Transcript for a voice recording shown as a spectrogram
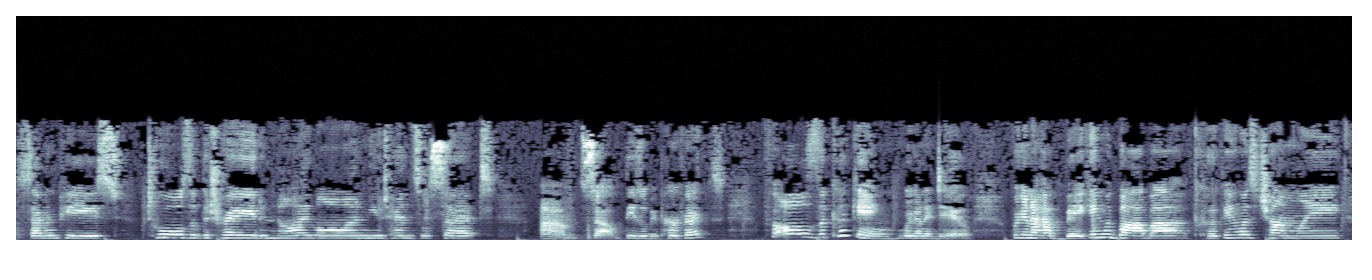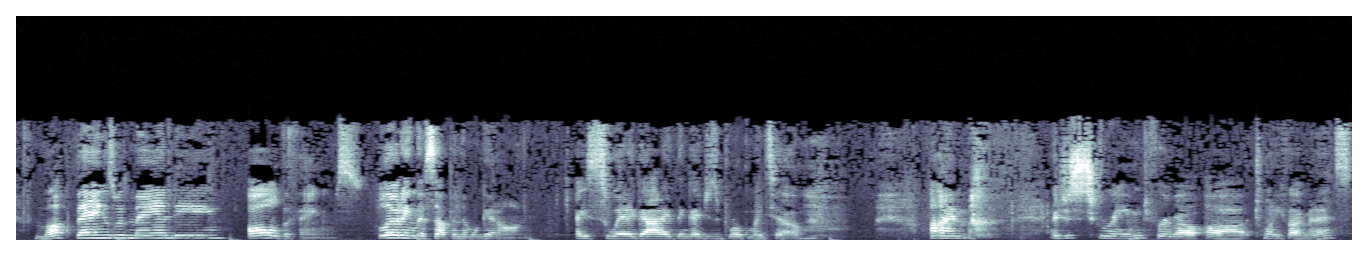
seven piece tools of the trade nylon utensil set. Um, so these will be perfect for all the cooking we're gonna do. We're gonna have baking with Baba, cooking with Chunli, mukbangs with Mandy, all the things. Loading this up and then we'll get on. I swear to God, I think I just broke my toe. I'm, I just screamed for about uh, 25 minutes.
